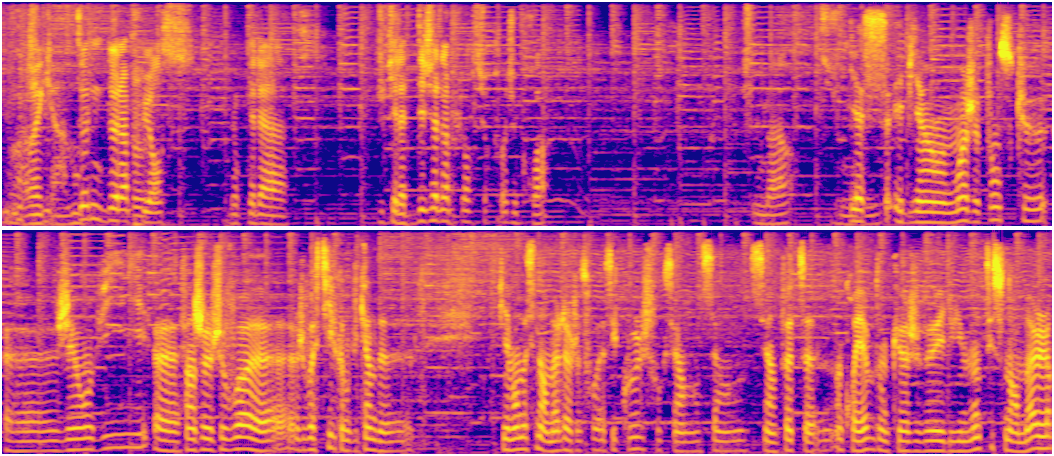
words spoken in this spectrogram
Du coup, Ouais, tu ouais, lui carrément. donnes de l'influence. Donc elle a. Vu qu'elle a déjà de l'influence sur toi, je crois. Fulmar, si je ne Yes, eh bien, moi je pense que euh, j'ai envie. euh, Enfin, je, je vois, euh, je vois Steve comme quelqu'un de finalement assez normal. Je le trouve assez cool. Je trouve que c'est un, c'est un, c'est un pote euh, incroyable. Donc, euh, je vais lui monter son normal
